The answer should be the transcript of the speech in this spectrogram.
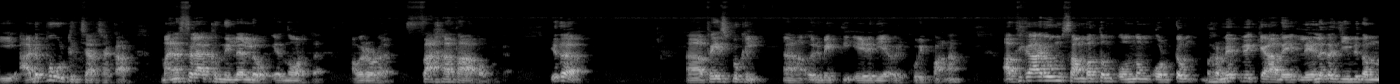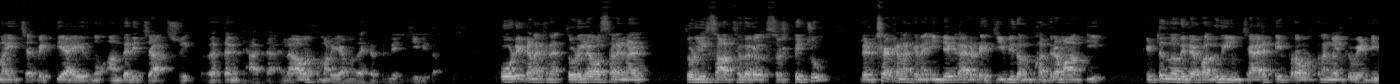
ഈ അടുപ്പുകൂട്ടി ചർച്ചക്കാർ മനസ്സിലാക്കുന്നില്ലല്ലോ എന്നോർത്ത് അവരോട് സഹതാപമുണ്ട്. ഇത് ഫേസ്ബുക്കിൽ ഒരു വ്യക്തി എഴുതിയ ഒരു കുറിപ്പാണ്. അധികാരവും സമ്പത്തും ഒന്നും ഒട്ടും ഭ്രമിപ്പിക്കാതെ ലളിത ജീവിതം നയിച്ച വ്യക്തിയായിരുന്നു അന്തരിച്ച ശ്രീ രത്തൻ ടാറ്റ. എല്ലാവർക്കും അറിയാം അദ്ദേഹത്തിന്റെ ജീവിതം. കോടിക്കണക്കിന് തൊഴിലവസരങ്ങൾ തൊഴിൽ സാധ്യതകൾ സൃഷ്ടിച്ചു. ലക്ഷക്കണക്കിന് ഇന്ത്യക്കാരുടെ ജീവിതം ഭദ്രമാക്കി. കിട്ടുന്നതിന്റെ പകുതിയും ചാരിറ്റി പ്രവർത്തനങ്ങൾക്ക് വേണ്ടി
